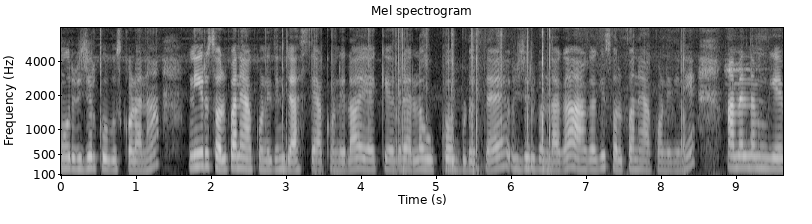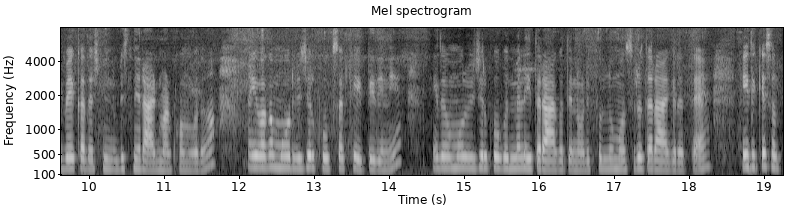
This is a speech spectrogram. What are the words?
ಮೂರು ವಿಜಲ್ ಕೂಗಿಸ್ಕೊಳ್ಳೋಣ. ನೀರು ಸ್ವಲ್ಪನೇ ಹಾಕ್ಕೊಂಡಿದ್ದೀನಿ ಜಾಸ್ತಿ ಹಾಕ್ಕೊಂಡಿಲ್ಲ ಯಾಕೆ ಅಂದರೆ ಎಲ್ಲ ಉಕ್ಕೋಗ್ಬಿಡುತ್ತೆ ವಿಜಲ್ ಬಂದಾಗ, ಹಾಗಾಗಿ ಸ್ವಲ್ಪನೇ ಹಾಕ್ಕೊಂಡಿದ್ದೀನಿ ಆಮೇಲೆ ನಮಗೆ ಬೇಕಾದಷ್ಟು ಬಿಸಿನೀರು ಆ್ಯಡ್ ಮಾಡ್ಕೊಬೋದು. ಇವಾಗ ಮೂರು ವಿಜಲ್ ಕೂಗ್ಸೋಕ್ಕೆ ಇಟ್ಟಿದ್ದೀನಿ. ಇದು ಮೂರು ವಿಜಲ್ ಕೂಗಿದ್ಮೇಲೆ ಈ ಥರ ಆಗುತ್ತೆ ನೋಡಿ. ಫುಲ್ಲು ಮೊಸರು ಥರ ಆಗಿರುತ್ತೆ. ಇದಕ್ಕೆ ಸ್ವಲ್ಪ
